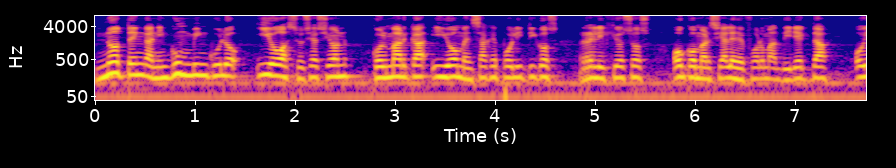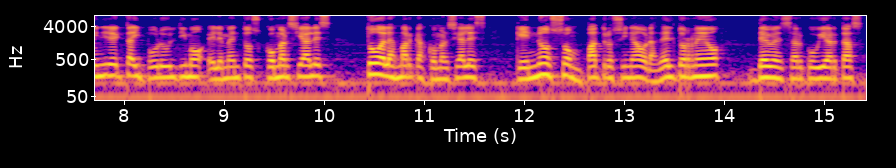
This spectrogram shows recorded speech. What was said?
no tenga ningún vínculo y o asociación con marca y o mensajes políticos, religiosos o comerciales de forma directa o indirecta. Y por último, elementos comerciales. Todas las marcas comerciales que no son patrocinadoras del torneo deben ser cubiertas,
